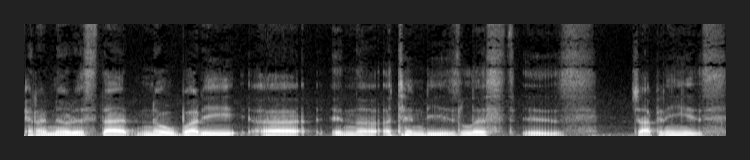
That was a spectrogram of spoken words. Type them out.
and I noticed that nobody. Uh, in the attendees list is Japanese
